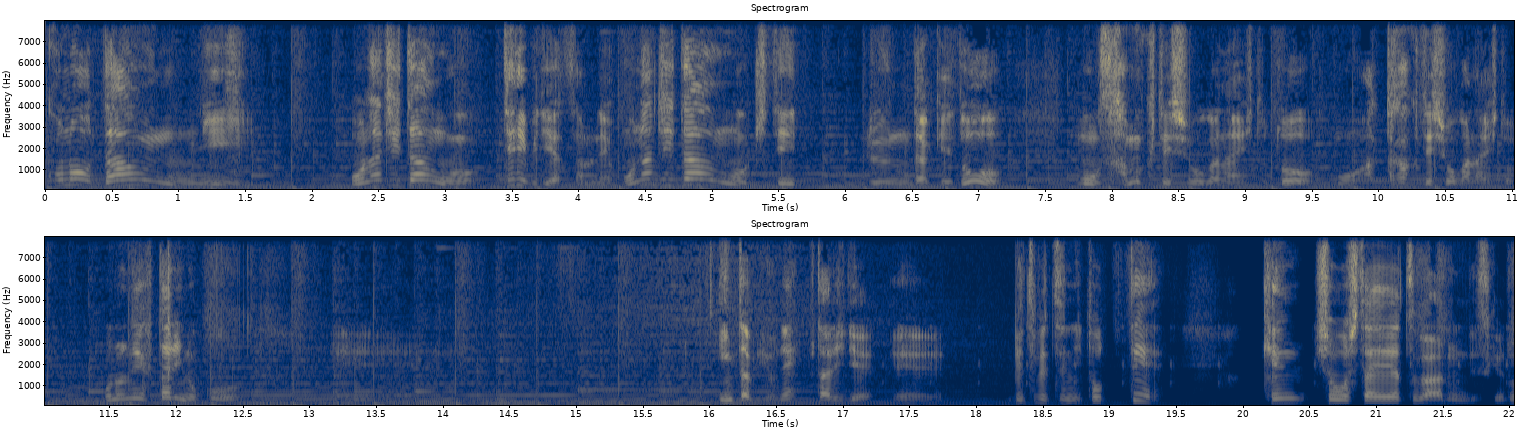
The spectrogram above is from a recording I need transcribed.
このダウンに同じダウンをテレビでやってたのね同じダウンを着てるんだけどもう寒くてしょうがない人ともうあったかくてしょうがない人。このね2人のこう、えー、インタビューをね2人で、えー、別々に撮って検証したやつがあるんですけど、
